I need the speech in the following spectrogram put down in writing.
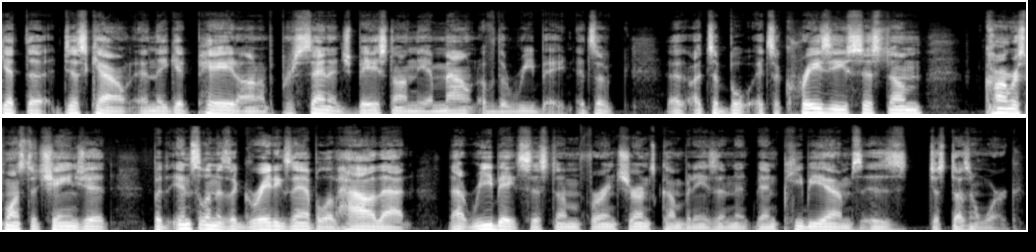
get the discount, and they get paid on a percentage based on the amount of the rebate. It's a it's a it's a crazy system. Congress wants to change it, but insulin is a great example of how that that rebate system for insurance companies and, and PBMs is just doesn't work.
